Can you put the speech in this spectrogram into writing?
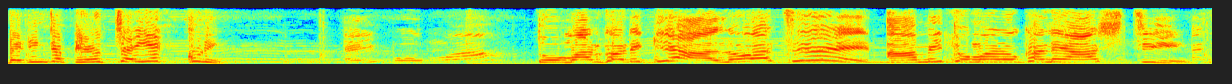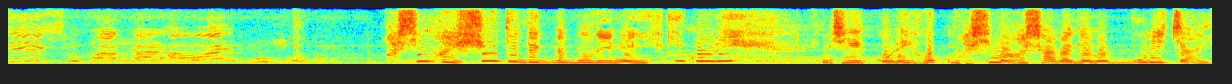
বেডিংটা ফেরত চাই এক্ষুনি। এই বৌমা তোমার ঘরে কি আলো আছে? আমি তোমার ওখানে আসছি। একটু হাওয়ায় ঘুমোবো। মাসিমা এসেও তো দেখবে বুড়ি নেই। কি করি? যে করেই হোক মাসিমা আসার আগে আমার বুড়ি চাই।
